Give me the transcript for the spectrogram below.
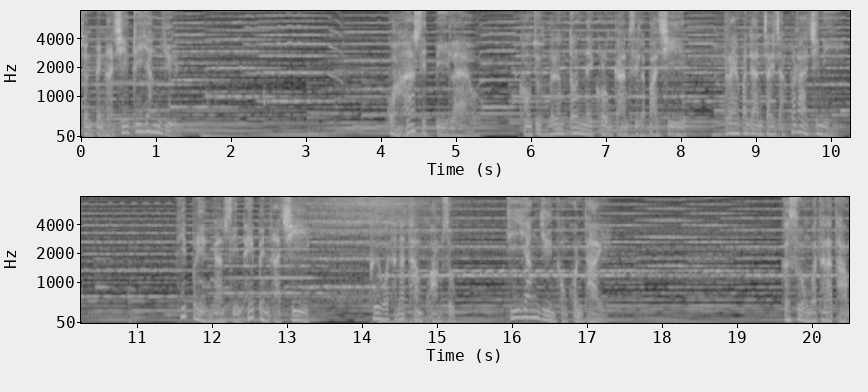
จนเป็นอาชีพที่ยั่งยืน กว่า 50 ปีแล้ว ของจุดเริ่มต้นในโครงการศิลปาชีพ แรงบันดาลใจจากพระราชินี ที่เปลี่ยนงานศิลป์ให้เป็นอาชีพ เพื่อวัฒนธรรมความสุขที่ยั่งยืนของคนไทย กระทรวงวัฒนธรรม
